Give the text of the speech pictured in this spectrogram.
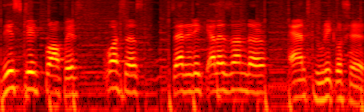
The Street Profits versus Cedric Alexander and Ricochet.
